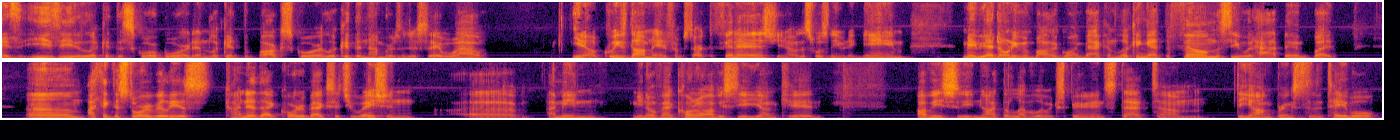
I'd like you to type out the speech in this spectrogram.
it's easy to look at the scoreboard and look at the box score, look at the numbers and just say, wow, you know, Queens dominated from start to finish. You know, this wasn't even a game. Maybe I don't even bother going back and looking at the film to see what happened. But um, I think the story really is kind of that quarterback situation. Uh, I mean, you know, Vancona, obviously a young kid, obviously not the level of experience that um, DeYoung brings to the table.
